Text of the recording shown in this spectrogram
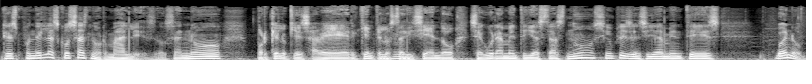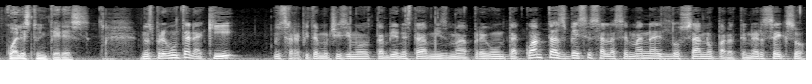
responder las cosas normales, o sea, no por qué lo quieres saber, quién te lo está diciendo, seguramente ya estás. No, simple y sencillamente es, bueno, ¿cuál es tu interés? Nos preguntan aquí, se repite muchísimo también esta misma pregunta, ¿cuántas veces a la semana es lo sano para tener sexo?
